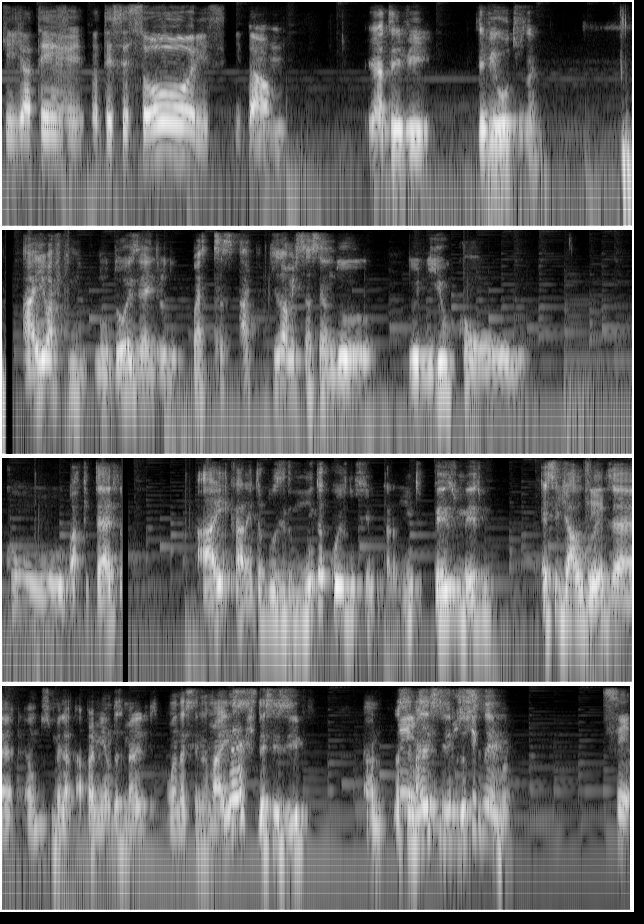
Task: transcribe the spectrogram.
Que já teve antecessores e tal. Uhum. Já teve. Teve outros, né? Aí eu acho que no 2 entra com essas. Principalmente essa cena do, do Neil com o. com o arquiteto. Aí, cara, é introduzido muita coisa no filme, cara. Muito peso mesmo Esse diálogo Sim. deles é, é um dos melhores. Pra mim, é uma das, melhores, uma das cenas mais É. decisivas. É uma das Sim. cenas mais decisivas do cinema. Sim,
